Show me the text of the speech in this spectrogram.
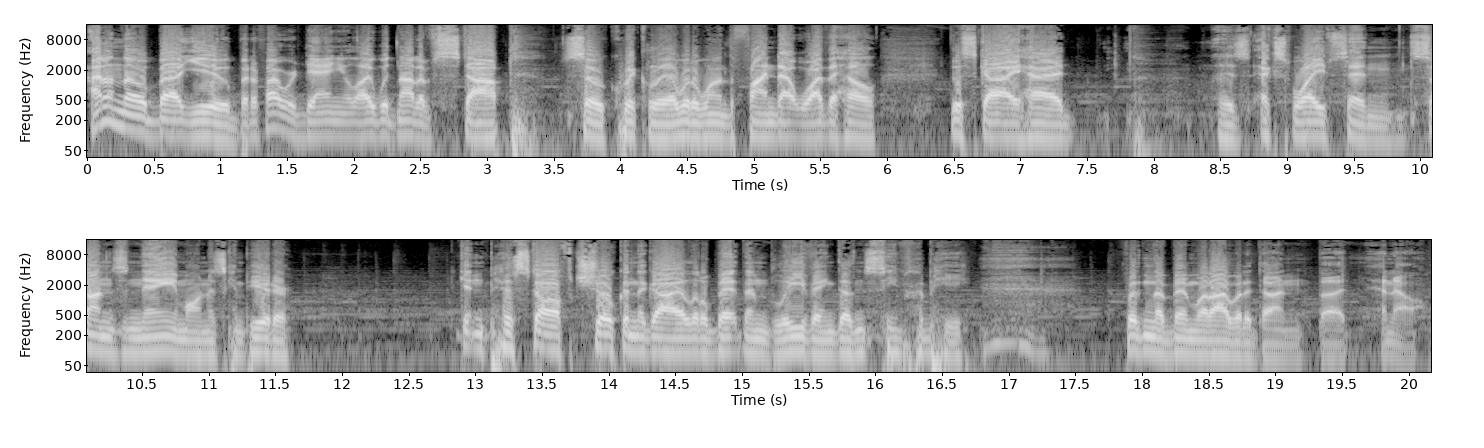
I don't know about you, but if I were Daniel, I would not have stopped so quickly. I would have wanted to find out why the hell this guy had his ex-wife's and son's name on his computer. Getting pissed off, choking the guy a little bit, then leaving doesn't seem to be... Wouldn't have been what I would have done, but, you know.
